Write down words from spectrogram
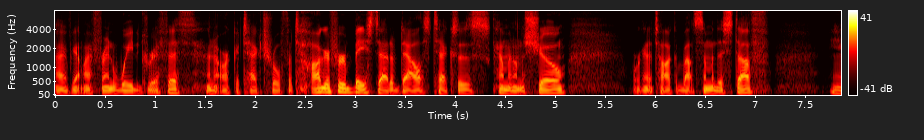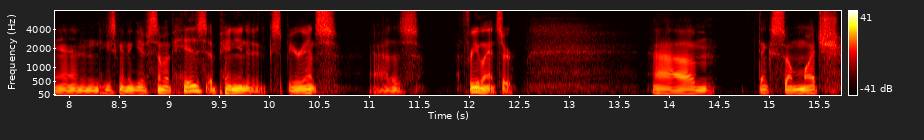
I've got my friend Wade Griffith, an architectural photographer based out of Dallas, Texas, coming on the show. We're going to talk about some of this stuff, and he's going to give some of his opinion and experience as a freelancer. Um, thanks so much,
